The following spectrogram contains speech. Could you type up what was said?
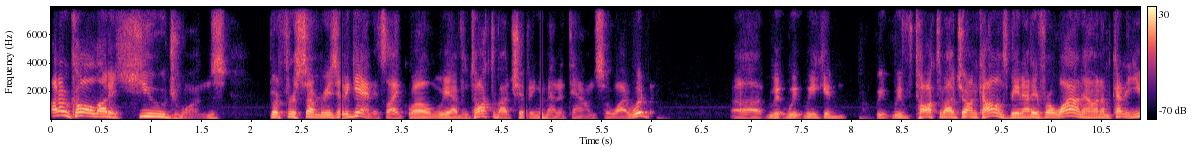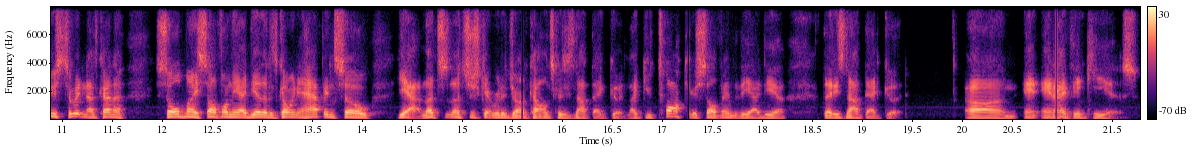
I don't recall a lot of huge ones. But for some reason, again, it's like, well, we haven't talked about shipping him out of town, so why would we? Uh, we, we, we could we, have talked about John Collins being out here for a while now, and I'm kind of used to it, and I've kind of sold myself on the idea that it's going to happen. So yeah, let's let's just get rid of John Collins because he's not that good. Like you talk yourself into the idea that he's not that good, um, and, and I think he is.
